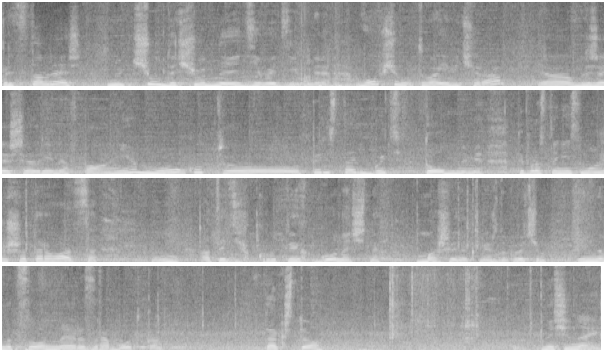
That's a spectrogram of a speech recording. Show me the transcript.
Представляешь, ну чудо чудное, диво дивное. В общем, твои вечера э, в ближайшее время вполне могут э, перестать быть томными. Ты просто не сможешь оторваться э, от этих крутых гоночных машинок. Между прочим, инновационная разработка. Так что начинай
